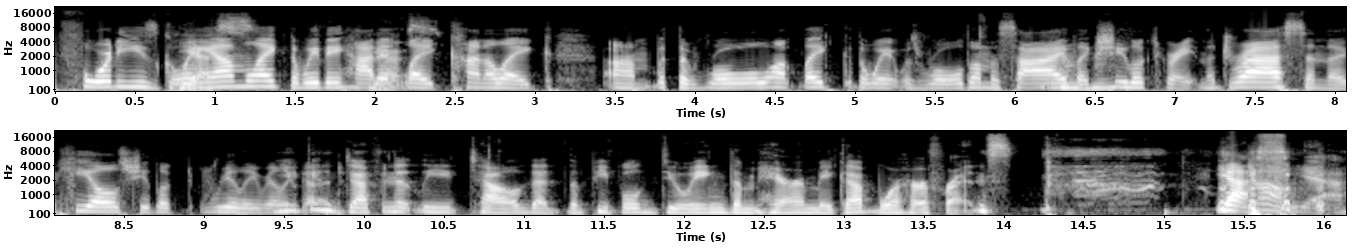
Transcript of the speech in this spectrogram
40s glam Yes. like the way they had Yes. it like kind of like um with the roll on like the way it was rolled on the side. Like she looked great in the dress and the heels. She looked really really Mm-hmm. you good. can definitely tell that the people doing the hair and makeup were her friends. yes. Oh yeah.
